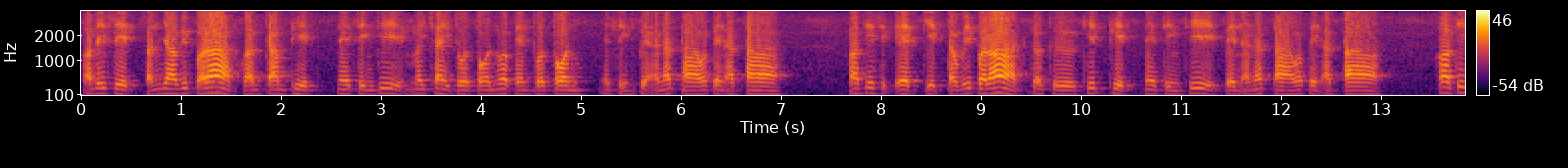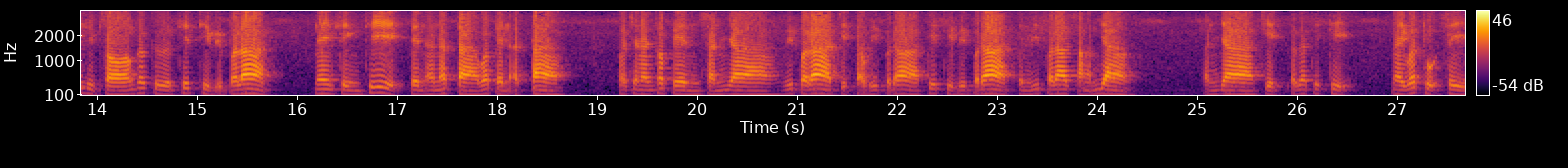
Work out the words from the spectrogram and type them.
ข้อที่สิบสัญญาวิปราชความจำผิดในสิ่งที่ไม่ใช่ตัวตนว่าเป็นตัวตน ในสิ่งที่เป็นอนัตตาว่าเป็นอัตตาข้อที่สิบเอ็ดจิตวิปราชก็คือคิดผิดในสิ่งที่เป็นอนัตตาว่าเป็นอัตตา ข้อที่สิบสองก็คือทิฏฐิวิปราชในสิ่งที่เป็นอนัตตาว่าเป็นอัตตา เพราะฉะนั้นก็เป็นสัญญาวิปราชจิตวิปราชทิฏฐิวิปราชเป็นวิปราชสามอย่าง สัญญาจิตแล้วก็ทิฏฐิ ในวัตถุสี่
